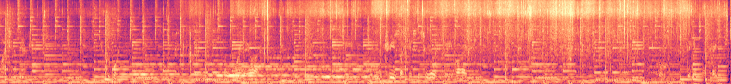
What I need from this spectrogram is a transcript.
Watching him now? You good boy? Trees like this, it's really pretty hard. Oh, digging like crazy.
